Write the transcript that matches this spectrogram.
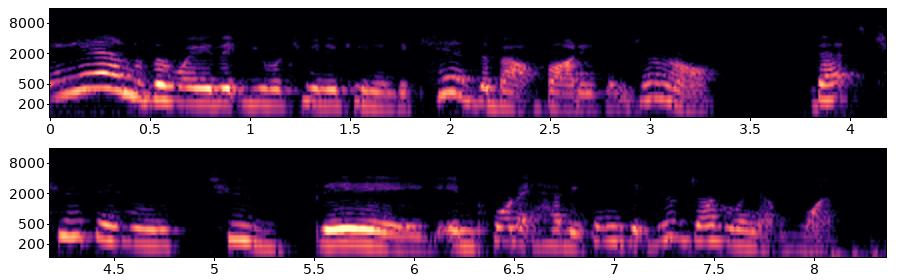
and the way that you are communicating to kids about bodies in general that's two things two big important heavy things that you're juggling at once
